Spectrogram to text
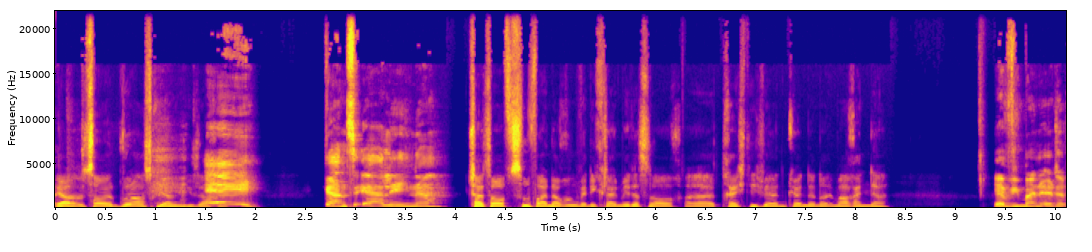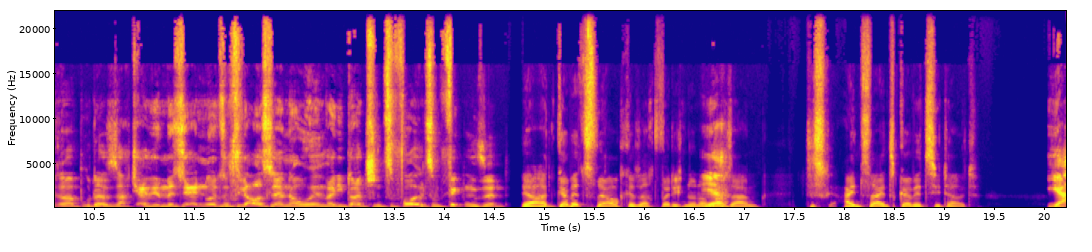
Ja, ist auch gut ausgegangen, die Sache. Ey, ganz ehrlich, ne? Scheiß auf Zuwanderung. Wenn die kleinen Mädels noch äh, trächtig werden können, dann immer ran da. Ja, wie mein älterer Bruder sagt, ja, wir müssen ja nur so viele Ausländer holen, weil die Deutschen zu voll zum Ficken sind. Ja, hat Goebbels früher auch gesagt, wollte ich nur noch Ja. mal sagen. Das 1 zu 1 Goebbels-Zitat. Ja?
